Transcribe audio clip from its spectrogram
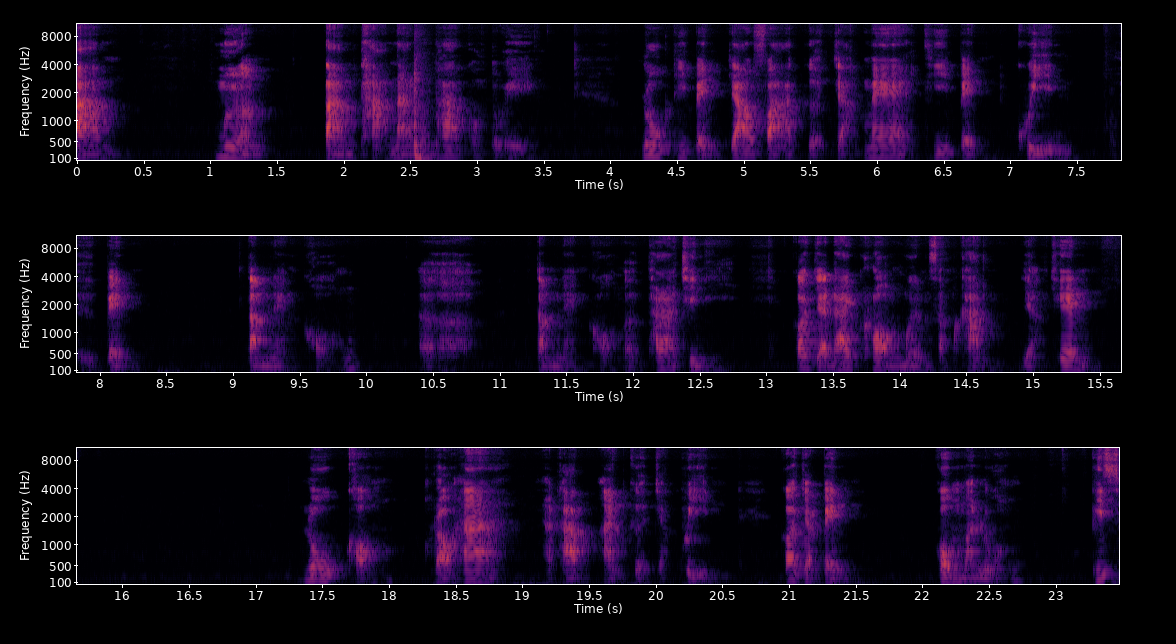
ตามเมืองตามฐานานุภาพของตัวเอง ลูกที่เป็นเจ้าฟ้าเกิดจากแม่ที่เป็นควีนหรือเป็นตำแหน่งของตำแหน่งของพระราชินี ก็จะได้ครองเมืองสำคัญอย่างเช่น ลูกของรอห้านะครับอันเกิดจากควีนก็จะเป็นกรมหลวงพิษ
